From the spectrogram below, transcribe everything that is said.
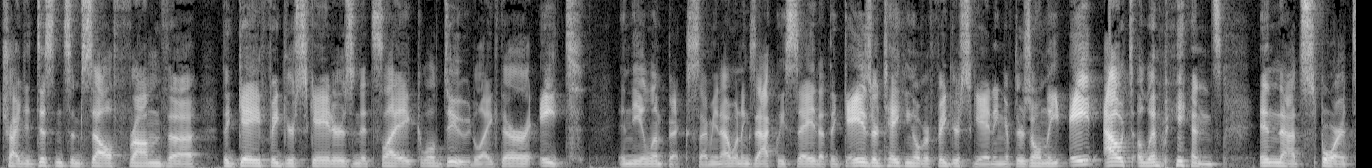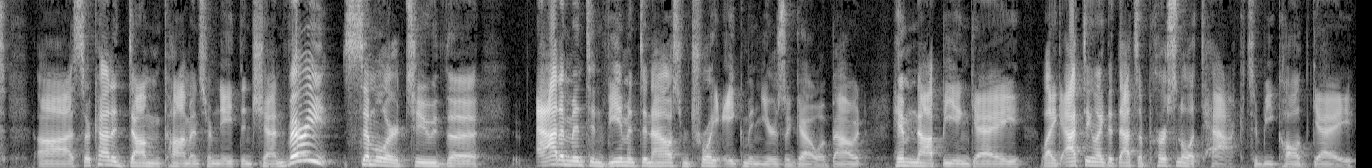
tried to distance himself from the the gay figure skaters. And it's like, well, dude, like there are eight in the Olympics. I mean, I wouldn't exactly say that the gays are taking over figure skating if there's only eight out Olympians in that sport. Uh, so kind of dumb comments from Nathan Chen, very similar to the adamant and vehement denials from Troy Aikman years ago about him not being gay, like acting like that that's a personal attack to be called gay.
